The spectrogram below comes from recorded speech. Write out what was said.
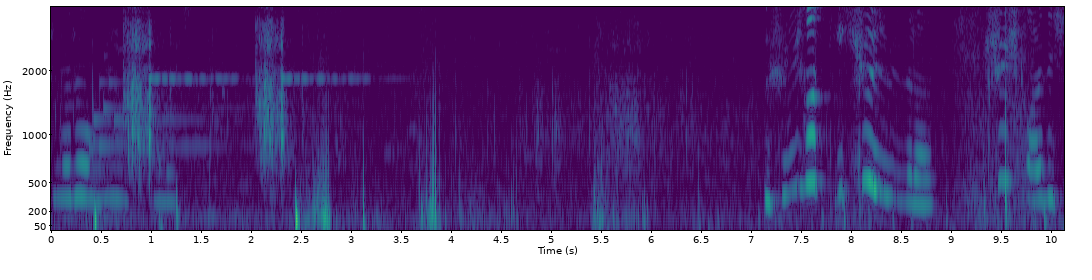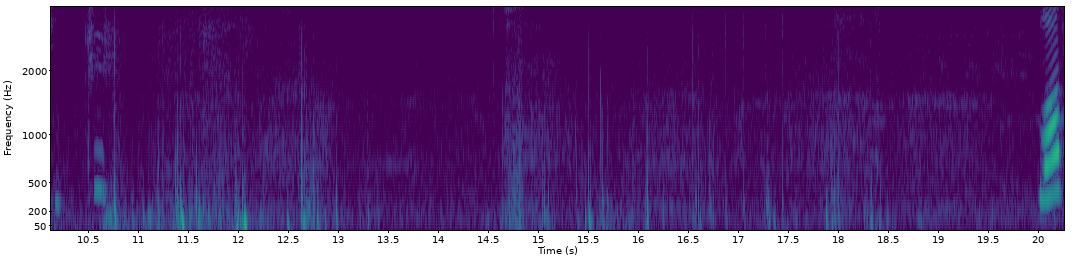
şunları alayım. Şunları. Üçüncü kat 200 bin lira. Çüş kardeşim. Çüş. Lan.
